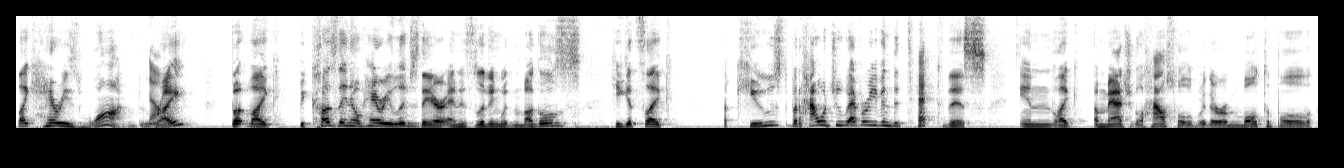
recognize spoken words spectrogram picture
like Harry's wand, No. right? But like because they know Harry lives there and is living with Muggles, he gets like accused. But how would you ever even detect this in like a magical household where there are multiple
